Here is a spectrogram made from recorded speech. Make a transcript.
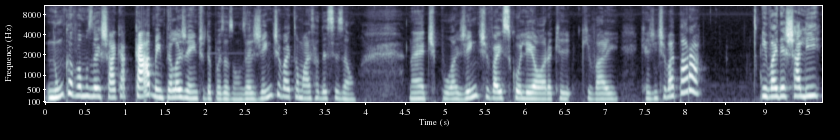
nunca vamos deixar que acabem pela gente depois das 11. A gente vai tomar essa decisão, né? Tipo, a gente vai escolher a hora que, que vai que a gente vai parar e vai deixar ali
